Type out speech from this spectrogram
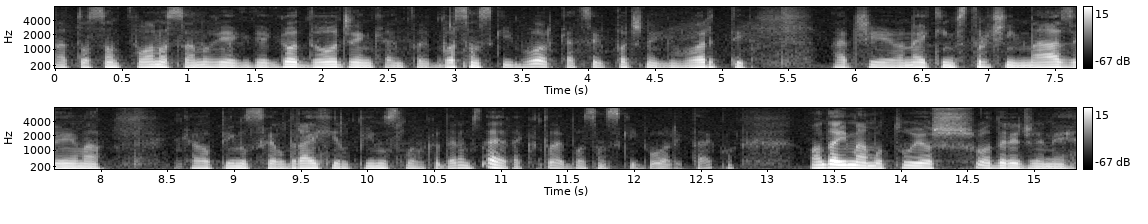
Na to sam ponosan uvijek gdje god dođem, kad to je bosanski bor, kad se počne govoriti znači o nekim stručnim nazivima kao Pinus Heldraihil, Pinus Lovkoderems, e, rekao, to je bosanski bor i tako. Onda imamo tu još određene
